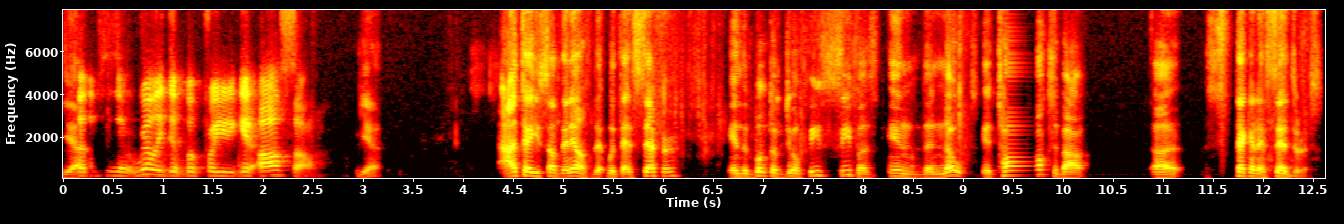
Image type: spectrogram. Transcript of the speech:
Yeah. So this is a really good book for you to get also. Yeah. I'll tell you something else that with that Sefer, in the book of Josephus, in the notes, it talks about uh, second Esdras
